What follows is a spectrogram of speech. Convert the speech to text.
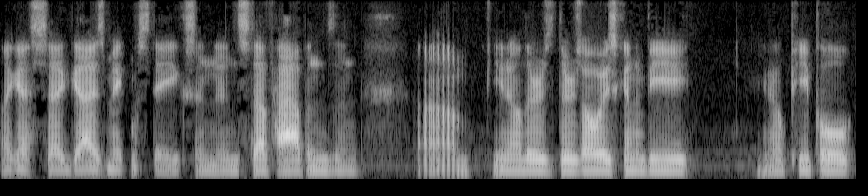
like I said, guys make mistakes and, and stuff happens, and um, you know, there's there's always going to be, you know, people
